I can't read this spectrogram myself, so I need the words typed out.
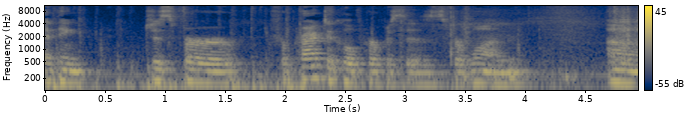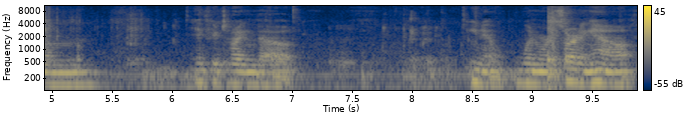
I think just for for practical purposes, for one, um, if you're talking about, you know, when we're starting out,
